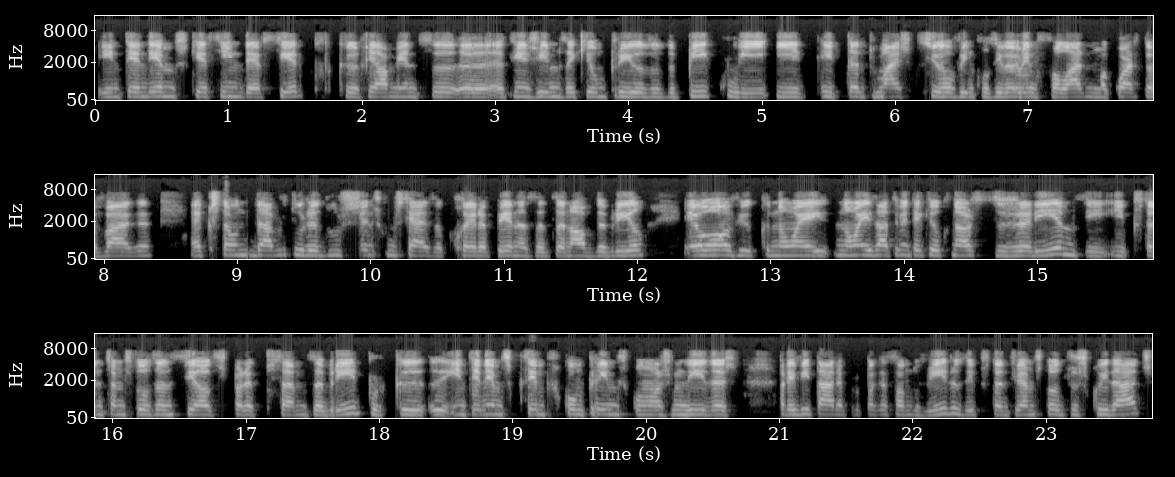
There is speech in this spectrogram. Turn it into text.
Entendemos que assim deve ser, porque realmente uh, atingimos aqui um período de pico e, e, e, tanto mais que se ouve, inclusivamente, falar numa quarta vaga. A questão da abertura dos centros comerciais a correr apenas a 19 de abril é óbvio que não é, não é exatamente aquilo que nós desejaríamos e, e portanto, estamos todos ansiosos para que possamos abrir, porque uh, entendemos que sempre cumprimos com as medidas para evitar a propagação do vírus e, portanto, tivemos todos os cuidados,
